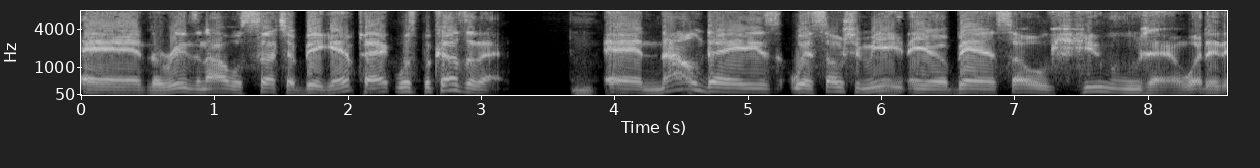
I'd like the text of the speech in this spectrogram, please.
And the reason I was such a big impact was because of that. And nowadays, with social media being so huge and what it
